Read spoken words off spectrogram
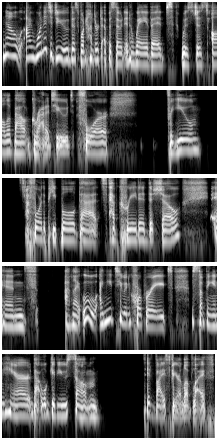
Now, I wanted to do this 100th episode in a way that was just all about gratitude for for you, for the people that have created this show. And I'm like, ooh, I need to incorporate something in here that will give you some advice for your love life.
